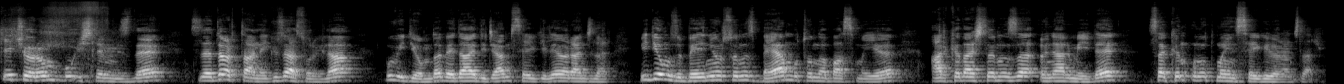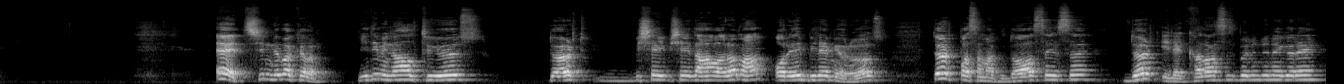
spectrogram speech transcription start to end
Geçiyorum bu işlemimizde size 4 tane güzel soruyla bu videomda veda edeceğim sevgili öğrenciler. Videomuzu beğeniyorsanız beğen butonuna basmayı, arkadaşlarınıza önermeyi de sakın unutmayın sevgili öğrenciler. Evet şimdi bakalım. 7604 bir şey bir şey daha var ama orayı bilemiyoruz. 4 basamaklı doğal sayısı 4 ile kalansız bölündüğüne göre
